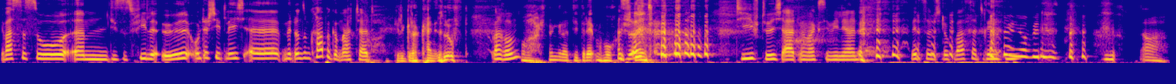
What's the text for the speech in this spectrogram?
was das so, ähm, dieses viele Öl unterschiedlich äh, mit unserem Körper gemacht hat. Ich krieg gerade keine Luft. Warum? Oh, ich bin gerade die Treppen hochgestürmt. Tief durchatmen, Maximilian. Willst du einen Schluck Wasser trinken? ja, bitte. ah,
